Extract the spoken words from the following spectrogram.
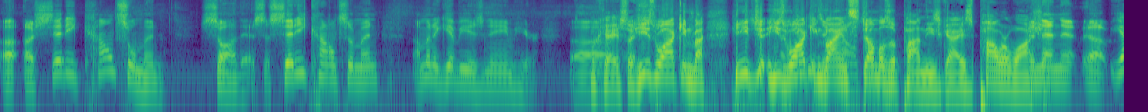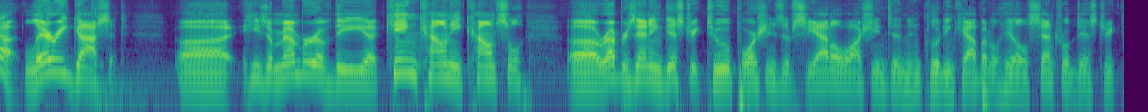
uh, a city councilman saw this. A city councilman. I'm going to give you his name here. Uh, okay, so he's walking by. He j- he's walking he's by and stumbles upon these guys power washing. And then, the, uh, yeah, Larry Gossett. Uh, he's a member of the uh, King County Council. Uh, representing District 2, portions of Seattle, Washington, including Capitol Hill, Central District,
